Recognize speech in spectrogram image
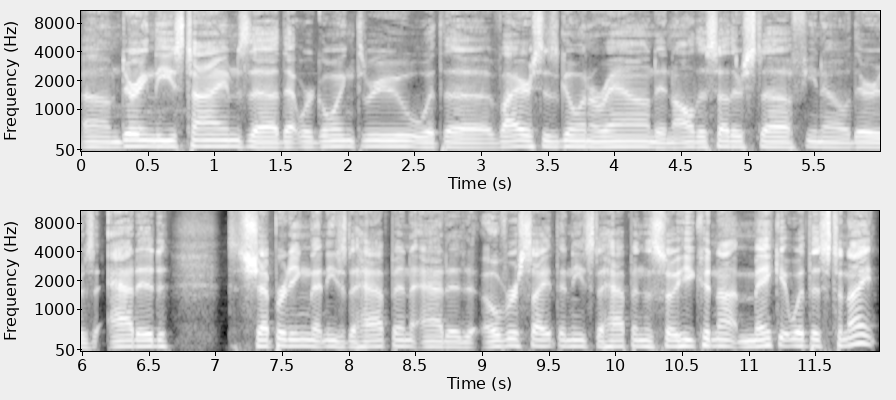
um, during these times uh, that we're going through with uh, viruses going around and all this other stuff. You know, there's added shepherding that needs to happen, added oversight that needs to happen. So he could not make it with us tonight.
